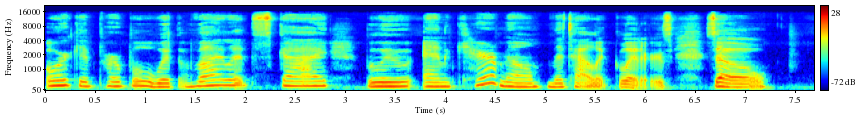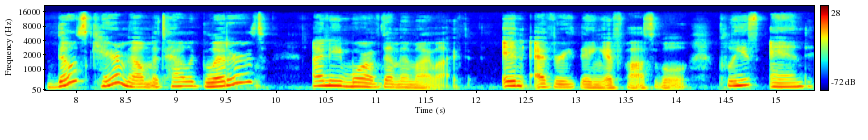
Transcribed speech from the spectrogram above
orchid purple with violet, sky, blue, and caramel metallic glitters. So, those caramel metallic glitters, I need more of them in my life in everything if possible. Please and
